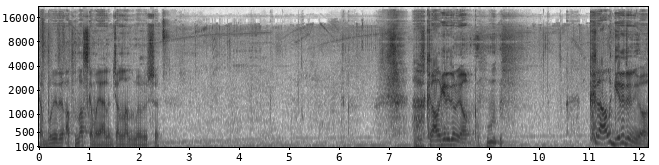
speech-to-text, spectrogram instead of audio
Ya buraya da atılmaz ki ama yani canlandırma minibüsü. Ah, Kral geri dönüyor. Kral geri dönüyor.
